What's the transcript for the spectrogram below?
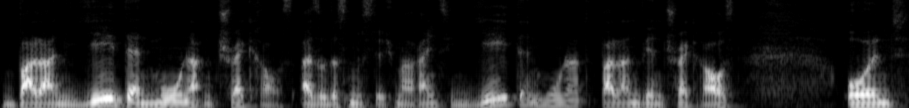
ballern jeden Monat einen Track raus. Also das müsst ihr euch mal reinziehen. Jeden Monat ballern wir einen Track raus und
